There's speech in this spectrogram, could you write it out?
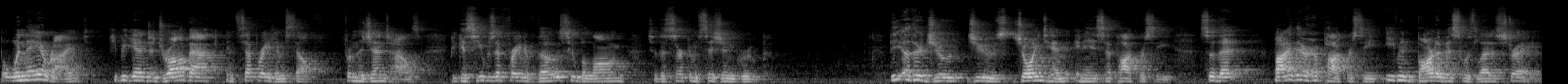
But when they arrived, he began to draw back and separate himself from the Gentiles because he was afraid of those who belonged to the circumcision group. The other Jew, Jews joined him in his hypocrisy, so that by their hypocrisy, even Barnabas was led astray.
